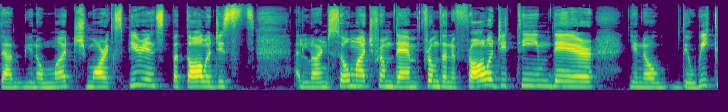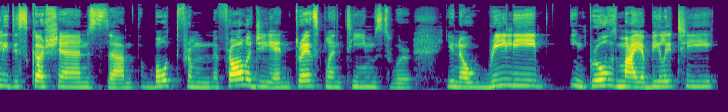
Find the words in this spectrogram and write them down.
um, you know much more experienced pathologists. I learned so much from them, from the nephrology team there you know, the weekly discussions, um, both from nephrology and transplant teams, were, you know, really improved my ability,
